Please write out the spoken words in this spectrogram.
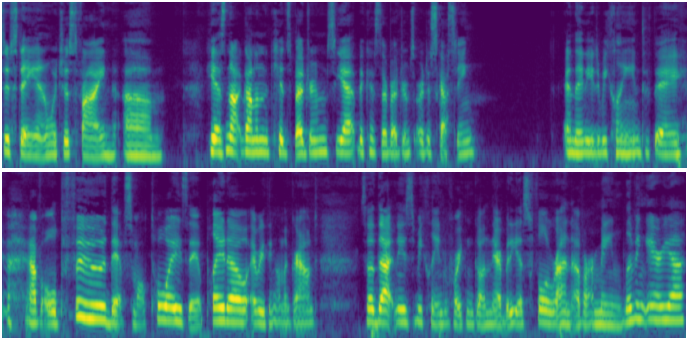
to stay in, which is fine. Um, he has not gone in the kids' bedrooms yet because their bedrooms are disgusting and they need to be cleaned. They have old food, they have small toys, they have Play Doh, everything on the ground. So that needs to be cleaned before he can go in there. But he has full run of our main living area.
